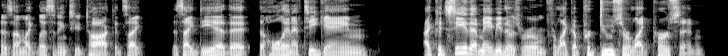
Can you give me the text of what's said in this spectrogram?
as I'm like listening to you talk, it's like this idea that the whole NFT game I could see that maybe there's room for like a producer like person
